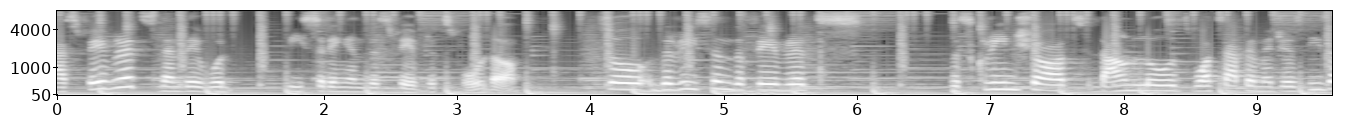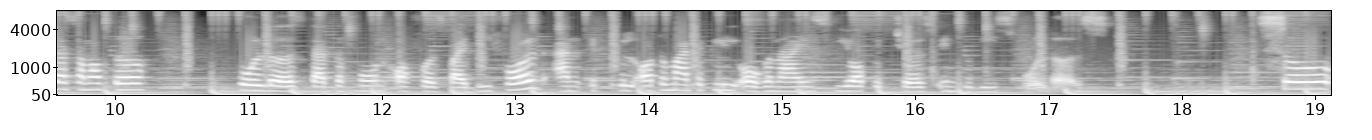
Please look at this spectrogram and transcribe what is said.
as favorites then they would be sitting in this favorites folder. So the reason the favorites the screenshots downloads whatsapp images these are some of the folders that the phone offers by default and it will automatically organize your pictures into these folders so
